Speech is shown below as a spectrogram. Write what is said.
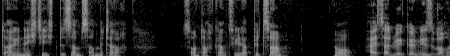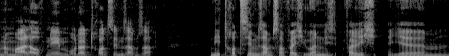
da genächtigt bis Samstagmittag. Sonntag gab es wieder Pizza. Ja, Heißt halt, wir können diese Woche normal aufnehmen oder trotzdem Samstag? Nee, trotzdem Samstag, weil ich über weil ich ähm,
